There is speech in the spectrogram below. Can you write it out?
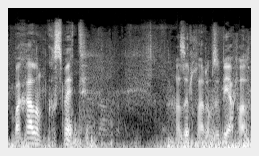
Bakalım kısmet. Hazırlıklarımızı bir yapalım.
